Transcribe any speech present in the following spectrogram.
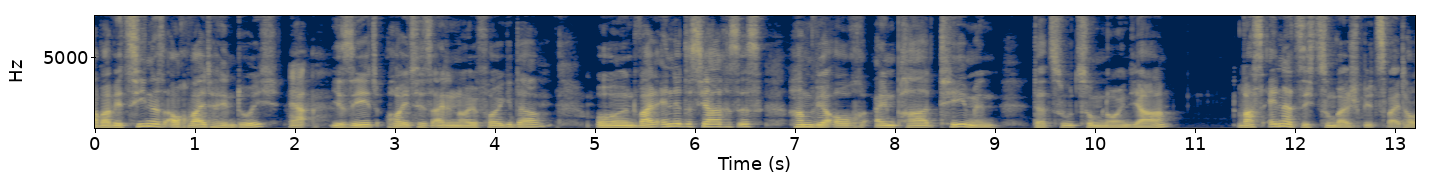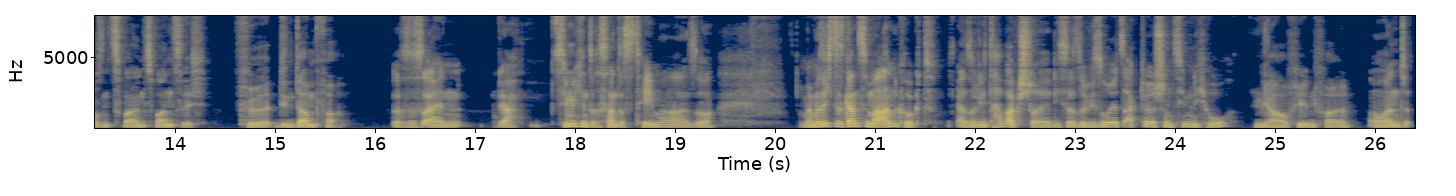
Aber wir ziehen es auch weiterhin durch. Ja. Ihr seht, heute ist eine neue Folge da. Und weil Ende des Jahres ist, haben wir auch ein paar Themen dazu zum neuen Jahr. Was ändert sich zum Beispiel 2022 für den Dampfer? Das ist ein, ja, ziemlich interessantes Thema. Also, wenn man sich das Ganze mal anguckt, also die Tabaksteuer, die ist ja sowieso jetzt aktuell schon ziemlich hoch. Ja, auf jeden Fall. Und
